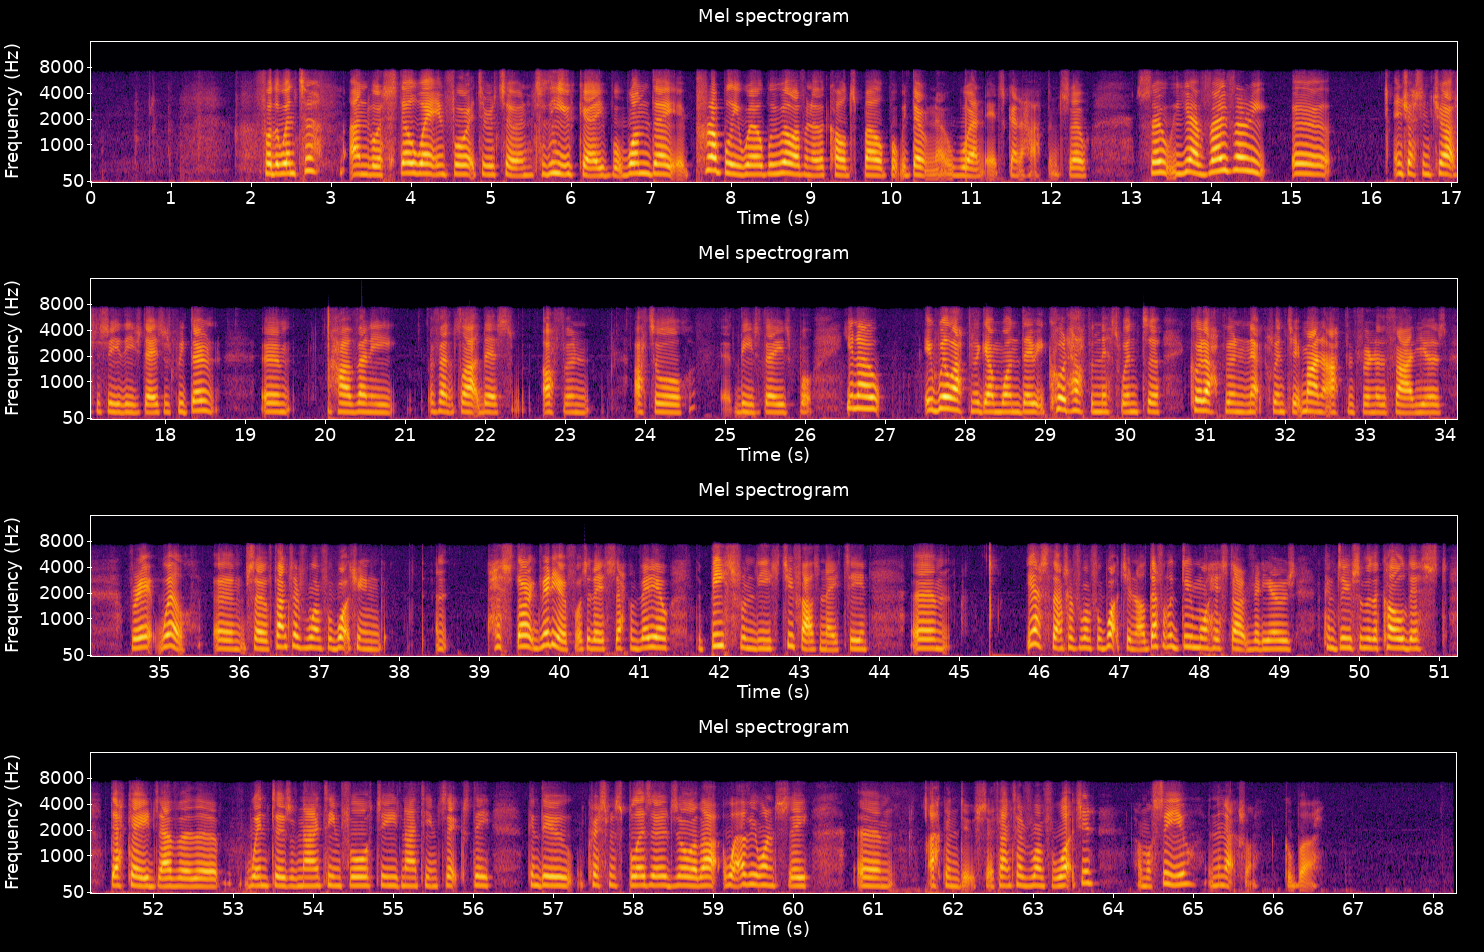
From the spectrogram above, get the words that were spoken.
for the winter and we're still waiting for it to return to the UK but one day it probably will. We will have another cold spell but we don't know when it's going to happen. So so yeah very very uh, interesting charts to see these days as we don't um, have any events like this often at all these days. But you know it will happen again one day. It could happen this winter. Could happen next winter. It might not happen for another five years, but it will. Um, so thanks everyone for watching and historic video for today's second video, the Beast from the East 2018. Um, yes, thanks everyone for watching. I'll definitely do more historic videos. I can do some of the coldest decades ever, the winters of 1940s, 1960. Can do Christmas blizzards, all of that, whatever you want to see, um, I can do. So thanks everyone for watching, and we'll see you in the next one. Goodbye.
